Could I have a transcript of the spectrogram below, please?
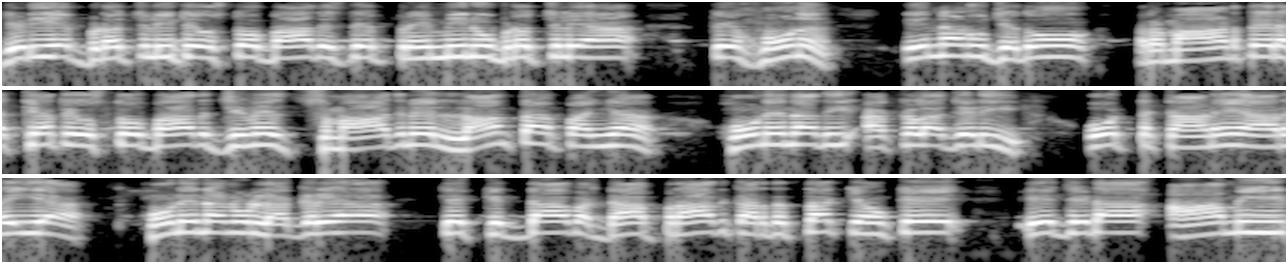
ਜਿਹੜੀ ਇਹ ਬੜੁੱਚ ਲਈ ਤੇ ਉਸ ਤੋਂ ਬਾਅਦ ਇਸ ਦੇ ਪ੍ਰੇਮੀ ਨੂੰ ਬੜੋਚ ਲਿਆ। ਤੇ ਹੁਣ ਇਹਨਾਂ ਨੂੰ ਜਦੋਂ ਰਿਮਾਂਡ ਤੇ ਰੱਖਿਆ ਤੇ ਉਸ ਤੋਂ ਬਾਅਦ ਜਿਵੇਂ ਸਮਾਜ ਨੇ ਲਾਂਤਾਂ ਪਾਈਆਂ, ਹੁਣ ਇਹਨਾਂ ਦੀ ਅਕਲ ਆ ਜਿਹੜੀ, ਉਹ ਟਿਕਾਣੇ ਆ ਰਹੀ ਆ। ਹੁਣ ਇਹਨਾਂ ਨੂੰ ਲੱਗ ਰਿਹਾ ਕਿ ਕਿੱਡਾ ਵੱਡਾ ਅਪਰਾਧ ਕਰ ਦਿੱਤਾ ਕਿਉਂਕਿ ਇਹ ਜਿਹੜਾ ਆਮ ਹੀ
